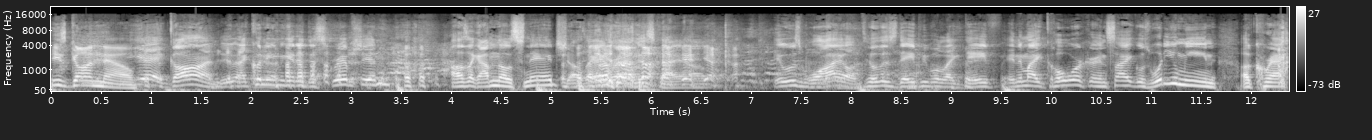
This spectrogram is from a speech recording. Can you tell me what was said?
He's gone now. Yeah, gone, dude. I couldn't even get a description. I was like, I'm no snitch. I was like, I ran this guy out. It was wild. Till this day, people like Dave, and then my coworker inside goes, "What do you mean a crack?"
